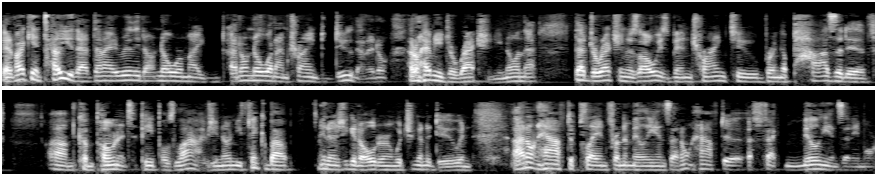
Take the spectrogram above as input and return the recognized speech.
if I can't tell you that, then I really don't know where my. I don't know what I'm trying to do. That I don't. I don't have any direction, you know. And that that direction has always been trying to bring a positive um, component to people's lives. You know, and you think about you know, as you get older and what you're going to do. And I don't have to play in front of millions. I don't have to affect millions anymore.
